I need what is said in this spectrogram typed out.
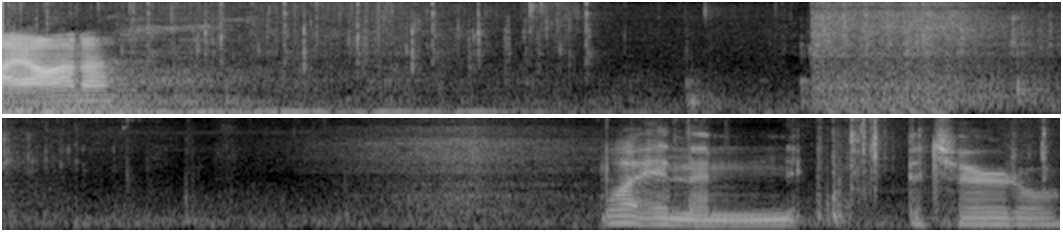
Iana. What in the n- the turtle?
